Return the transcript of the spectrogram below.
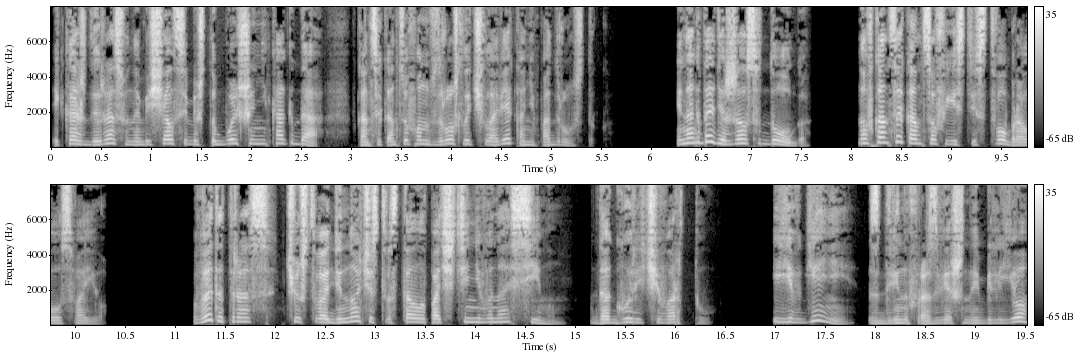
И каждый раз он обещал себе, что больше никогда. В конце концов, он взрослый человек, а не подросток. Иногда держался долго, но в конце концов естество брало свое. В этот раз чувство одиночества стало почти невыносимым, до горечи во рту. И Евгений, сдвинув развешанное белье,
